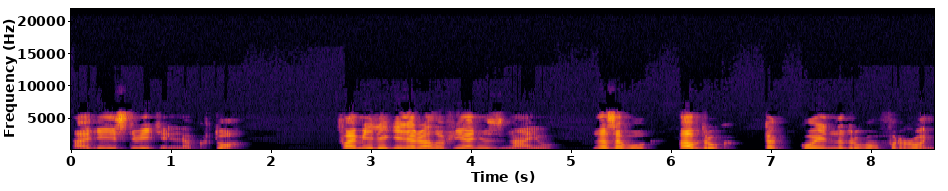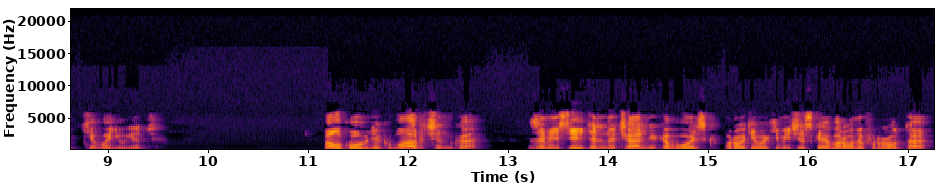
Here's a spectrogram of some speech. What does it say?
А действительно, кто? Фамилии генералов я не знаю. Назову, а вдруг такой на другом фронте воюет. Полковник Марченко, заместитель начальника войск противохимической обороны фронта.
